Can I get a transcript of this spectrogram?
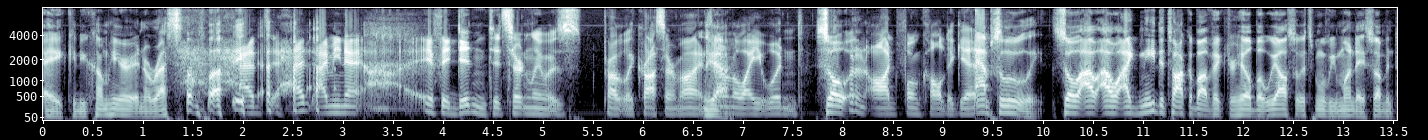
Hey, can you come here and arrest somebody? Had, had I mean, if they didn't, it certainly was probably cross their minds. Yeah. I don't know why you wouldn't. So- what an odd phone call to get. Absolutely. So I, I, I need to talk about Victor Hill, but we also it's Movie Monday, so I've been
